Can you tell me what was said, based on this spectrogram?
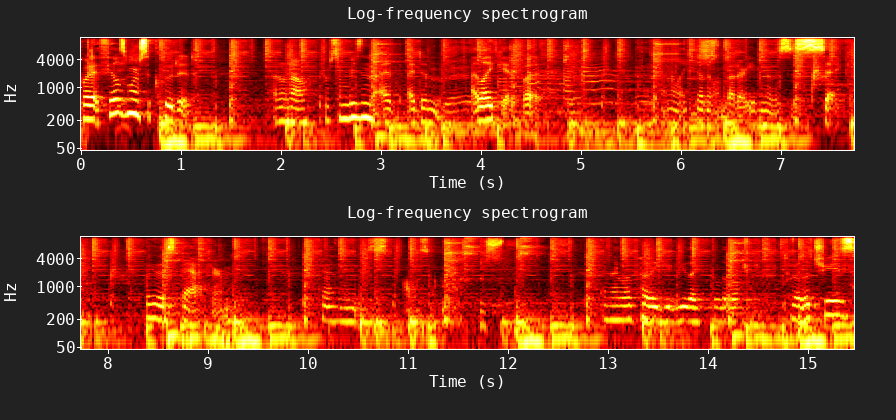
but it feels more secluded. I don't know. For some reason, I, I didn't. I like it, but I kind of like the other one better, even though this is sick. Look at this bathroom. Bathroom is awesome. And I love how they give you like the little toiletries.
